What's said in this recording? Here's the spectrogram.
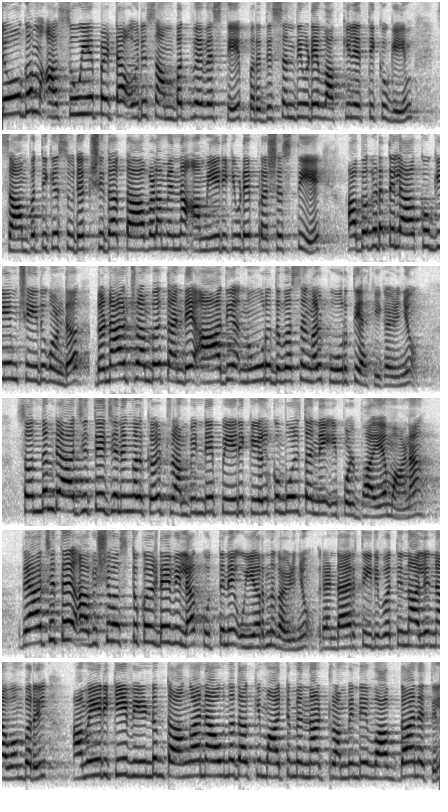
ലോകം അസൂയപ്പെട്ട ഒരു സമ്പദ് വ്യവസ്ഥയെ പ്രതിസന്ധിയുടെ വക്കിലെത്തിക്കുകയും സാമ്പത്തിക സുരക്ഷിത എന്ന അമേരിക്കയുടെ പ്രശസ്തിയെ അപകടത്തിലാക്കുകയും ചെയ്തുകൊണ്ട് ഡൊണാൾഡ് ട്രംപ് തന്റെ ആദ്യ നൂറ് ദിവസങ്ങൾ പൂർത്തിയാക്കി കഴിഞ്ഞു. സ്വന്തം രാജ്യത്തെ ജനങ്ങൾക്ക് ട്രംപിന്റെ പേര് കേൾക്കുമ്പോൾ തന്നെ ഇപ്പോൾ ഭയമാണ്. രാജ്യത്ത് അവശ്യവസ്തുക്കളുടെ വില കുത്തിനെ ഉയർന്നു കഴിഞ്ഞു. രണ്ടായിരത്തി ഇരുപത്തിനാല് നവംബറിൽ അമേരിക്കയെ വീണ്ടും താങ്ങാനാവുന്നതാക്കി മാറ്റുമെന്ന ട്രംപിന്റെ വാഗ്ദാനത്തിൽ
